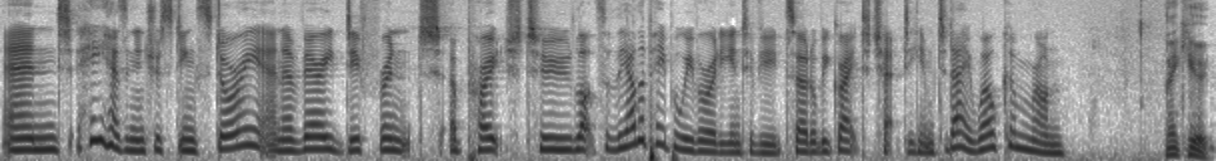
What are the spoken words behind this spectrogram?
and he has an interesting story and a very different approach to lots of the other people we've already interviewed. So, it'll be great to chat to him today. Welcome, Ron. Thank you.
